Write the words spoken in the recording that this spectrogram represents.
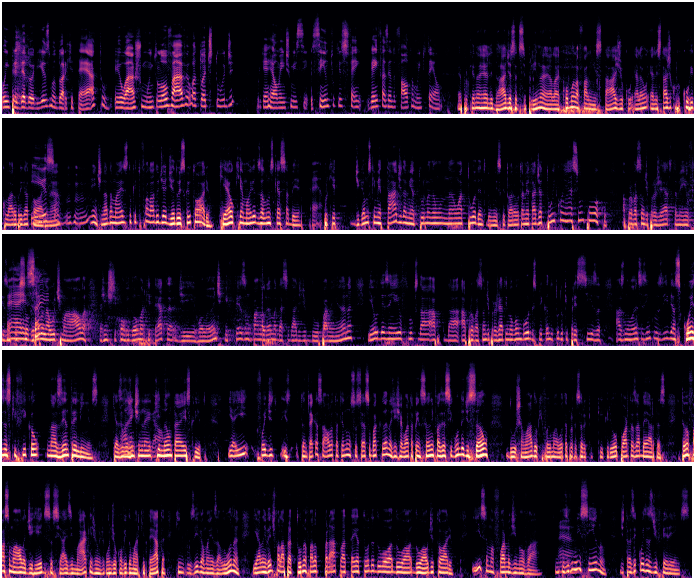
o empreendedorismo do arquiteto, eu acho muito louvável a tua atitude, porque realmente me sinto que isso vem fazendo falta há muito tempo. É porque na realidade essa disciplina, ela, como ela fala em estágio, ela, é ela é estágio curricular obrigatório, Isso. né? Uhum. Gente, nada mais do que tu falar do dia a dia do escritório, que é o que a maioria dos alunos quer saber. É. Porque digamos que metade da minha turma não, não atua dentro de um escritório, a outra metade atua e conhece um pouco. Aprovação de projeto também. Eu fiz um é, fluxograma na última aula. A gente convidou uma arquiteta de Rolante que fez um panorama da cidade de, do Paranhana e eu desenhei o fluxo da, da aprovação de projeto em Novo Hamburgo, explicando tudo o que precisa, as nuances, inclusive as coisas que ficam nas entrelinhas, que às vezes Olha a gente que, que não está escrito. E aí foi de, tanto é que essa aula está tendo um sucesso bacana. A gente agora está pensando em fazer a segunda edição do chamado que foi uma outra professora que, que, criou Portas Abertas. Então eu faço uma aula de redes sociais e marketing onde, eu convido uma arquiteta que inclusive é uma ex-aluna e ela em vez de falar para a turma fala para a plateia toda do, do, do auditório. E isso é uma forma de inovar, inclusive é. no ensino, de trazer coisas diferentes.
